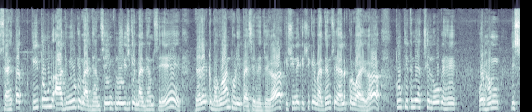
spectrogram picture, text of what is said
सहायता की तो उन आदमियों के माध्यम से इम्प्लॉयज़ के माध्यम से डायरेक्ट भगवान थोड़ी पैसे भेजेगा, किसी न किसी के माध्यम से हेल्प करवाएगा। तो कितने अच्छे लोग हैं। और हम इस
